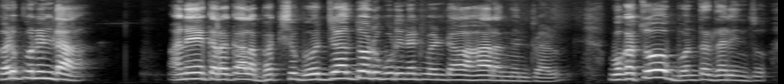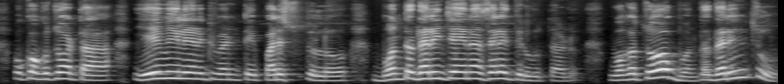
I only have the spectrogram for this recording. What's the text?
కడుపు నిండా అనేక రకాల భక్ష్య భోజ్యాలతో కూడినటువంటి ఆహారం తింటాడు. ఒకచో బొంత ధరించు. ఒక్కొక్క చోట ఏమీ లేనటువంటి పరిస్థితుల్లో బొంత ధరించైనా సరే తిరుగుతాడు. ఒకచో బొంత ధరించు.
